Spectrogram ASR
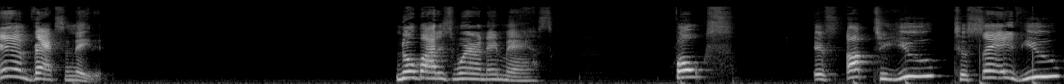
and vaccinated. Nobody's wearing a mask. Folks, it's up to you to save you.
